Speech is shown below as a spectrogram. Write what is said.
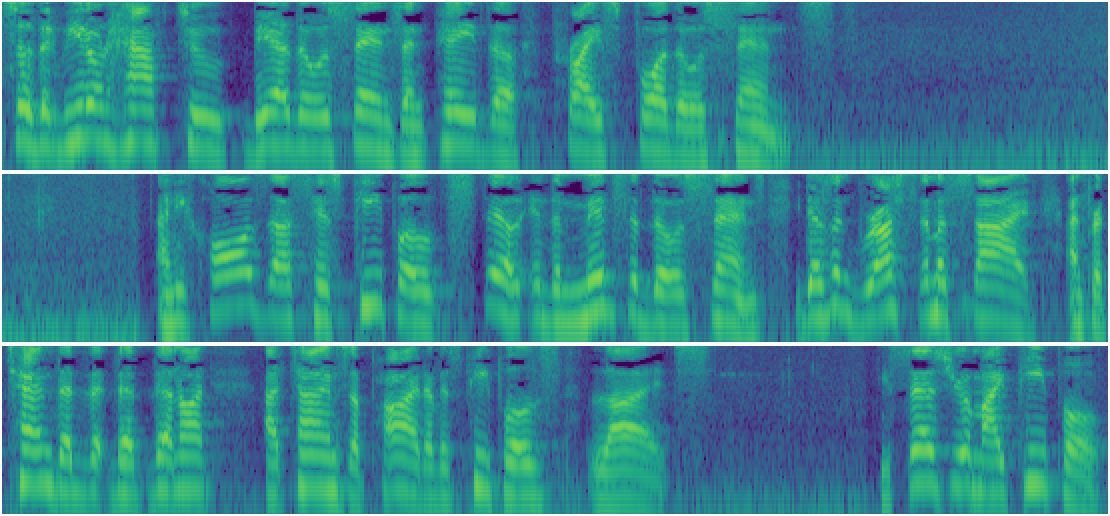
So that we don't have to bear those sins and pay the price for those sins. And he calls us his people still in the midst of those sins. He doesn't brush them aside and pretend that, that they're not at times a part of his people's lives. He says, You're my people,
